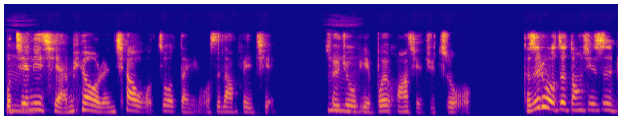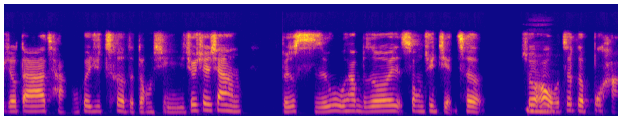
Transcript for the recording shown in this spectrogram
我建立起来没有人叫我做，等于我是浪费钱，所以就也不会花钱去做。可是，如果这东西是比较大家常会去测的东西，就是像比如食物，他们不是会送去检测，说、嗯、哦，我这个不含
